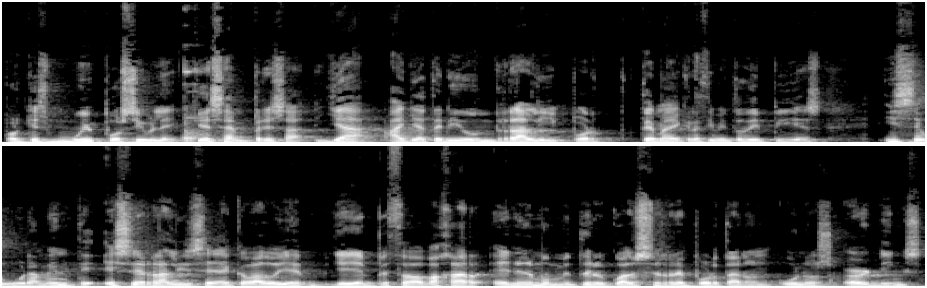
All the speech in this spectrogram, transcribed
Porque es muy posible que esa empresa ya haya tenido un rally por tema de crecimiento de IPs y seguramente ese rally se haya acabado y haya empezado a bajar en el momento en el cual se reportaron unos earnings,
